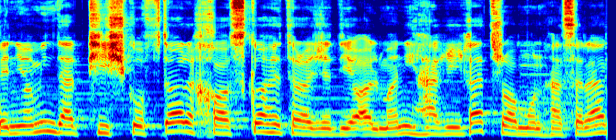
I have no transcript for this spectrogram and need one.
بنیامین در پیشگفتار خاصگاه تراژدی آلمانی حقیقت را منحصرا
